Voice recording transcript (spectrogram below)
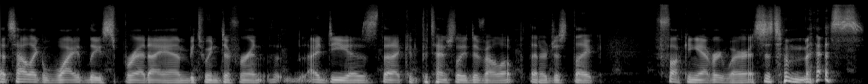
That's how like widely spread I am between different ideas that I could potentially develop that are just like fucking everywhere. It's just a mess.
